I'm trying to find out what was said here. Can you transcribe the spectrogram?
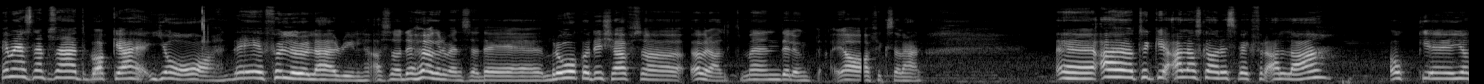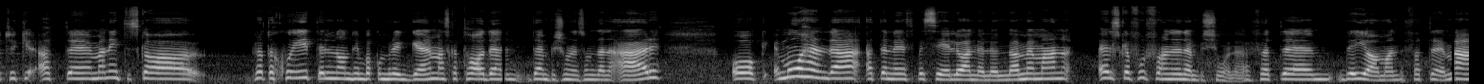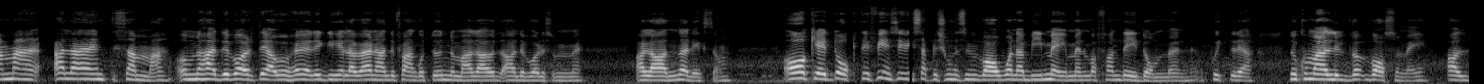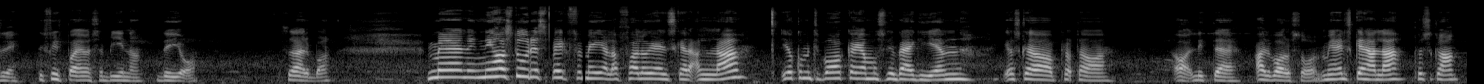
Hej mina snapsar tillbaka. Ja, det är full rulle här real. Alltså det är höger och vänster. Det är bråk och det är tjafs och överallt. Men det är lugnt. Jag fixar det här. Uh, jag tycker alla ska ha respekt för alla. Och uh, jag tycker att uh, man inte ska prata skit eller någonting bakom ryggen. Man ska ta den, den personen som den är. Och må hända att den är speciell och annorlunda men man älskar fortfarande den personen. För att eh, det gör man. För att eh, man, man, alla är inte samma. Om det hade varit det, oh, herregud hela världen hade fan gått under om alla hade varit som alla andra liksom. Okej okay, dock, det finns ju vissa personer som vill vara wannabe mig men vad fan det är de men skit i det. De kommer aldrig vara som mig. Aldrig. Det finns bara en Sabina, det är jag. Så är det bara. Men ni har stor respekt för mig i alla fall och jag älskar alla. Jag kommer tillbaka, jag måste iväg igen. Jag ska prata ja, lite allvar och så. Men jag älskar er alla. Puss och kram.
